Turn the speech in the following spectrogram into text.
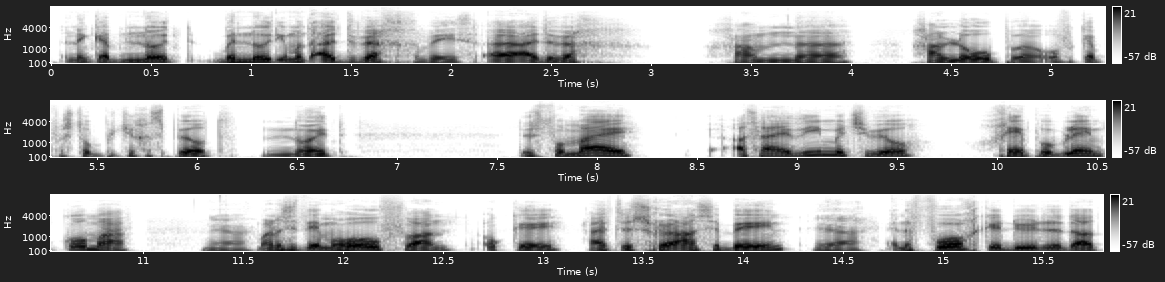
En ik heb nooit, ben nooit iemand uit de weg geweest. eh, uit de weg gaan, eh, gaan lopen. Of ik heb een stoppertje gespeeld. Nooit. Dus voor mij, als hij een rematch wil, geen probleem, kom maar. Ja, Maar dan zit in mijn hoofd van, oké, hij heeft een scheur aan zijn been. ja, En de vorige keer duurde dat,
